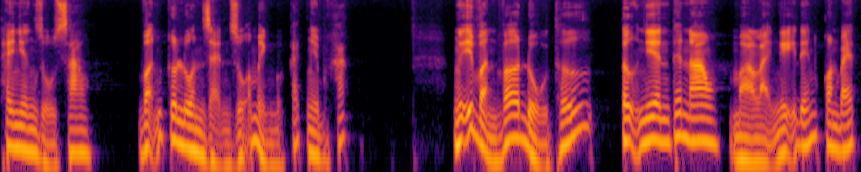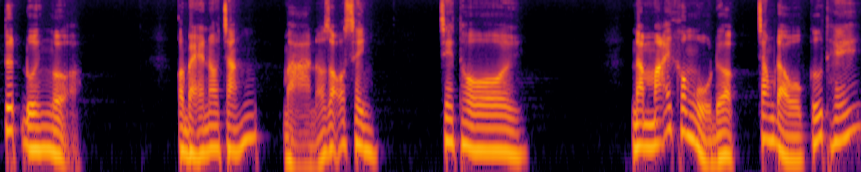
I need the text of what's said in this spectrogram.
Thế nhưng dù sao, Vẫn cứ luôn rèn rũa mình một cách nghiêm khắc. Nghĩ vẩn vơ đủ thứ, Tự nhiên thế nào mà lại nghĩ đến con bé tuyết đuôi ngựa. Con bé nó trắng mà nó rõ sinh Chết thôi. Nằm mãi không ngủ được, Trong đầu cứ thế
